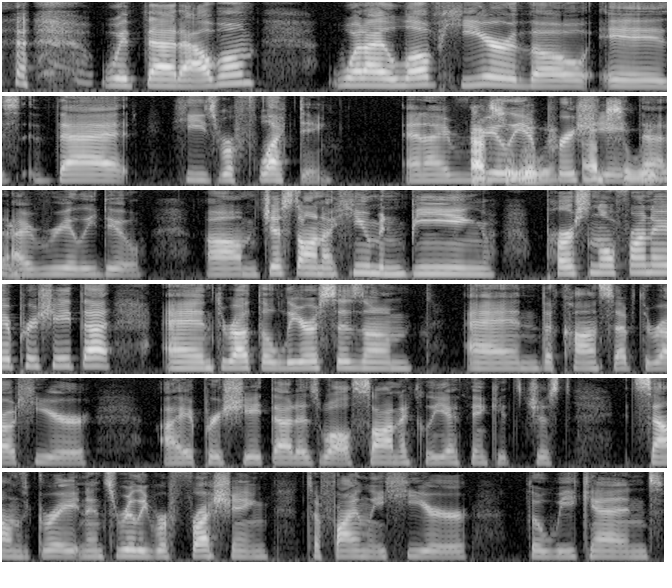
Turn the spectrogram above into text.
with that album. What I love here though is that he's reflecting and I really Absolutely, appreciate that. I really do. Um, just on a human being personal front, I appreciate that, and throughout the lyricism and the concept throughout here, I appreciate that as well. Sonically, I think it's just it sounds great, and it's really refreshing to finally hear the Weeknd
